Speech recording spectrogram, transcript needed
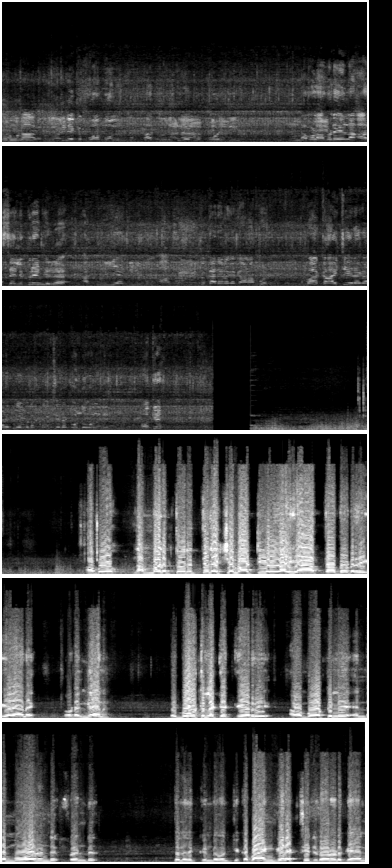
നമ്മൾ പോകാൻ പോകുന്നത് ആ തുരുത്തിലേക്ക് പോയിട്ട് നമ്മൾ അവിടെയുള്ള ആ സെലിബ്രിറ്റിയുടെ ആ കുടിയ ദ്വീപും ആ തുരുത്ത് കാണാൻ പോകുന്നത് അപ്പോൾ ആ കാഴ്ചയിലേക്കാണ് പ്രിയപ്പെട്ട പ്രേക്ഷകരെ കൊണ്ടുപോകുന്നത്. ഓക്കെ? അപ്പോൾ നമ്മൾ തുരുത്ത് ലക്ഷ്യമാക്കിയുള്ള യാത്ര തുടരുകയാണ് തുടങ്ങുകയാണ്. ഈ ബോട്ടിലൊക്കെ കയറി അവൻ ബോട്ടിൽ എന്റെ മോനുണ്ട് ഫ്രണ്ട് തന്നെ നിൽക്കുന്നുണ്ട്. എനിക്കൊക്കെ ഭയങ്കര എക്സൈറ്റഡ് അവനോടൊക്കെ ഞാൻ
